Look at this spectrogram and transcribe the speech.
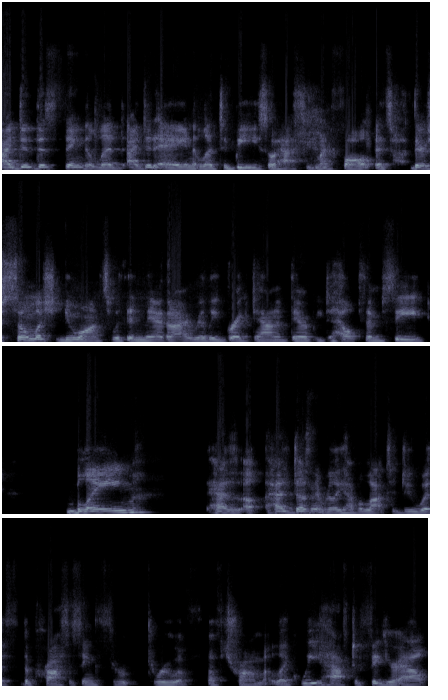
I did this thing that led I did A and it led to B, so it has to be my fault. It's there's so much nuance within there that I really break down in therapy to help them see blame has uh, has doesn't really have a lot to do with the processing through through of, of trauma. Like we have to figure out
